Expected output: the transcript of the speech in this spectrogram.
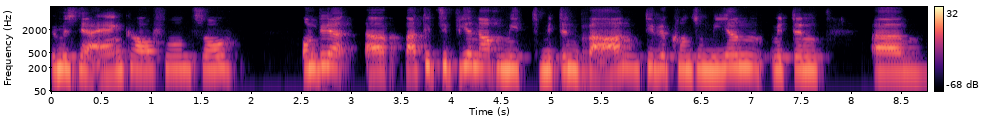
Wir müssen ja einkaufen und so. Und wir äh, partizipieren auch mit, mit den Waren, die wir konsumieren, mit den, ähm,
